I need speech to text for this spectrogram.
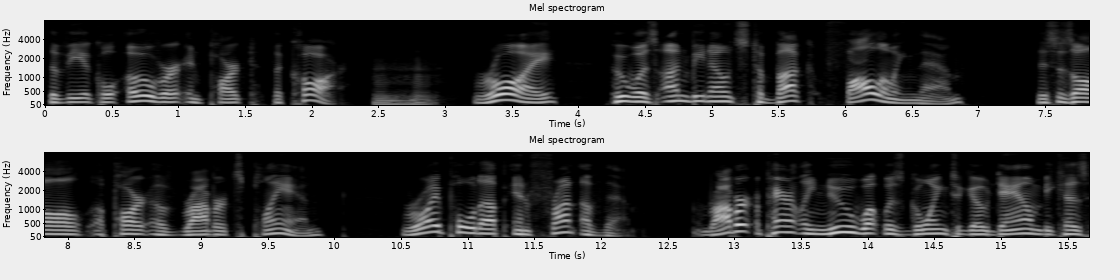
the vehicle over and parked the car. Mm-hmm. Roy, who was unbeknownst to Buck following them, this is all a part of Robert's plan. Roy pulled up in front of them. Robert apparently knew what was going to go down because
